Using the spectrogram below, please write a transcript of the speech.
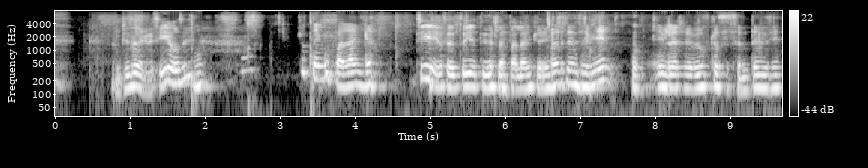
Empiezan agresivos, ¿eh? Yo tengo palanca. Sí, o sea, tú ya tienes la palanca ahí. Pórtense bien y les reduzco su sentencia.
